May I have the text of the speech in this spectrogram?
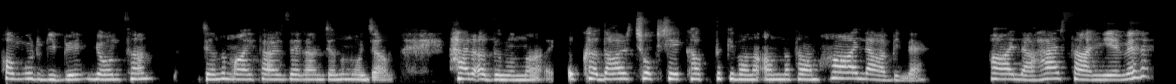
hamur gibi yontan canım Ayfer Zeren, canım hocam her adımıma o kadar çok şey kattı ki bana anlatamam hala bile. Hala her saniyeme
